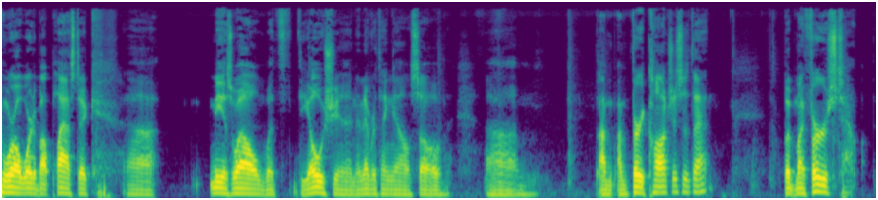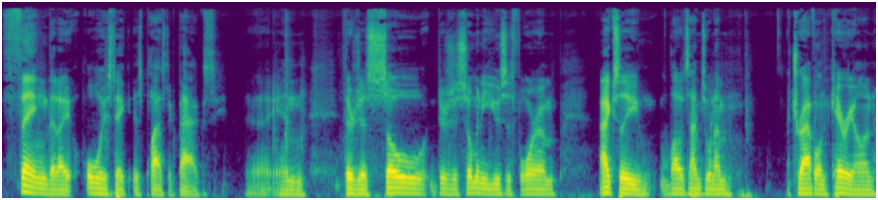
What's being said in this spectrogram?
We're all worried about plastic, uh, me as well, with the ocean and everything else. So, um, I'm I'm very conscious of that. But my first thing that I always take is plastic bags uh, and they're just so there's just so many uses for them. Actually, a lot of times when I'm traveling carry on,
